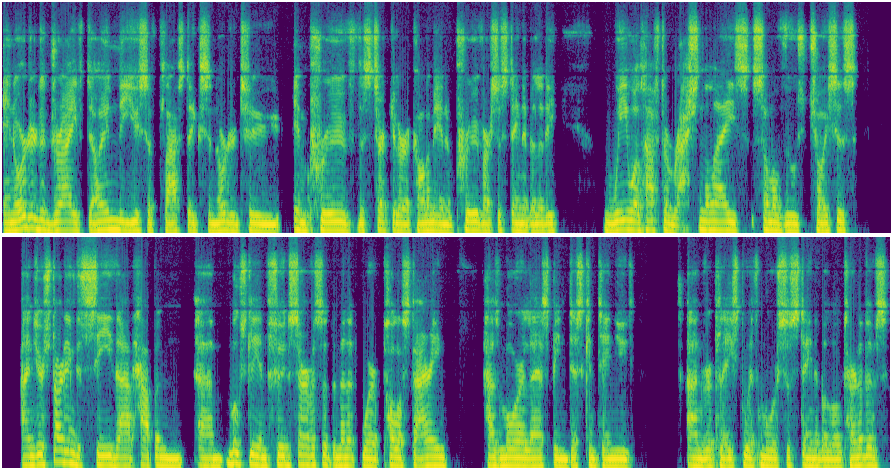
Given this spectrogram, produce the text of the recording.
in order to drive down the use of plastics, in order to improve the circular economy and improve our sustainability, we will have to rationalize some of those choices. And you're starting to see that happen um, mostly in food service at the minute, where polystyrene has more or less been discontinued and replaced with more sustainable alternatives.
